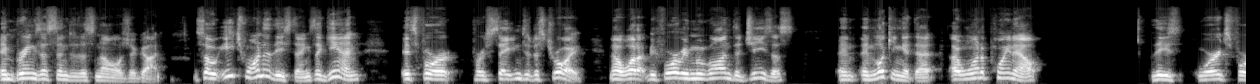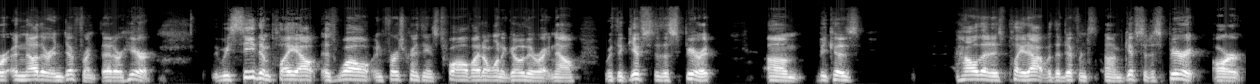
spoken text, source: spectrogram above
and brings us into this knowledge of God. So each one of these things, again, is for for Satan to destroy. Now, what before we move on to Jesus and, and looking at that, I want to point out these words for another and different that are here. We see them play out as well in 1 Corinthians 12. I don't want to go there right now with the gifts of the Spirit um, because how that is played out with the different um, gifts of the Spirit are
